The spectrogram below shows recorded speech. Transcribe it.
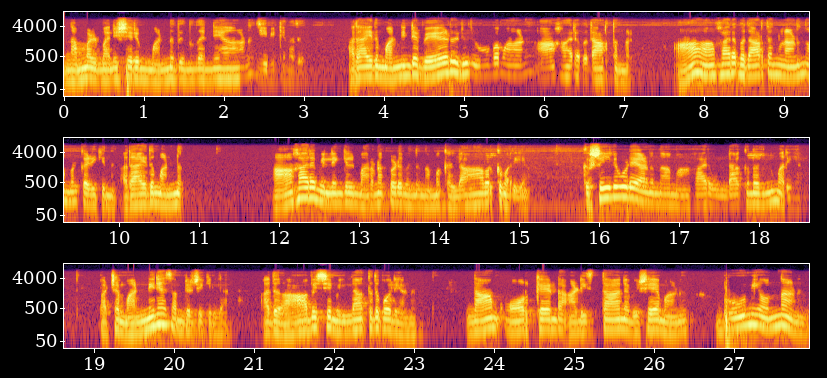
നമ്മൾ മനുഷ്യരും മണ്ണ് തിന്ന് തന്നെയാണ് ജീവിക്കുന്നത്. അതായത് മണ്ണിന്റെ വേറൊരു രൂപമാണ് ആഹാര പദാർത്ഥങ്ങൾ ആ ആഹാര പദാർത്ഥങ്ങളാണ് നമ്മൾ കഴിക്കുന്നത്. അതായത് മണ്ണ്. ആഹാരമില്ലെങ്കിൽ മരണപ്പെടുമെന്ന് നമുക്കെല്ലാവർക്കും അറിയാം. കൃഷിയിലൂടെയാണ് നാം ആഹാരം ഉണ്ടാക്കുന്നതെന്നും അറിയാം. പക്ഷെ മണ്ണിനെ സംരക്ഷിക്കില്ല. അത് ആവശ്യമില്ലാത്തതുപോലെയാണ്. നാം ഓർക്കേണ്ട അടിസ്ഥാന വിഷയമാണ് ഭൂമി ഒന്നാണ്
